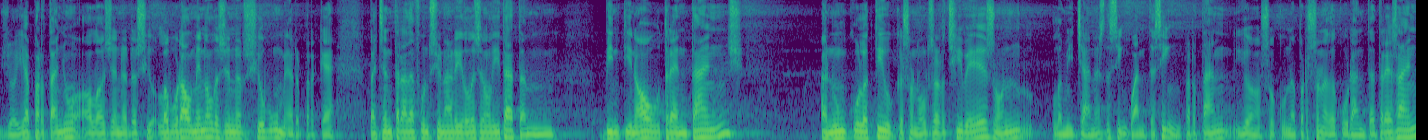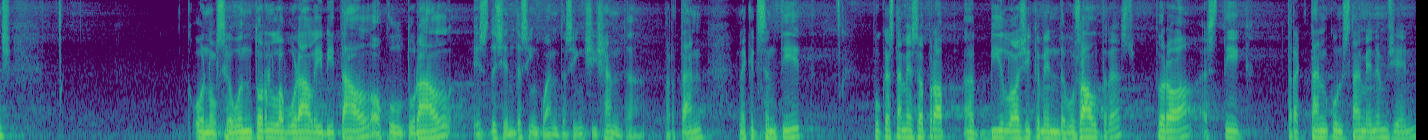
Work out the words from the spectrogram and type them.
Jo ja pertanyo a la generació, laboralment a la generació boomer, perquè vaig entrar de funcionari de la Generalitat amb 29-30 anys en un col·lectiu que són els arxivers on la mitjana és de 55. Per tant, jo sóc una persona de 43 anys on el seu entorn laboral i vital o cultural és de gent de 55-60. Per tant, en aquest sentit, puc estar més a prop eh, biològicament de vosaltres, però estic tractant constantment amb gent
